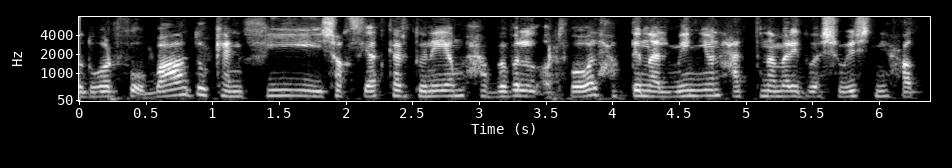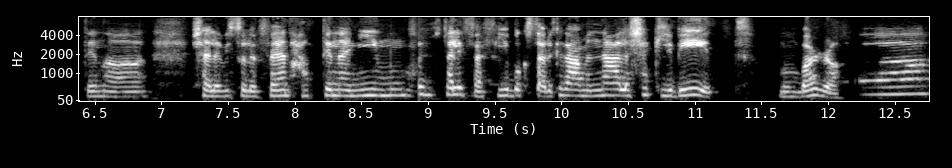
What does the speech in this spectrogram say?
أدوار فوق بعض وكان في شخصيات كرتونية محببة للأطفال. حطينا المينيون حطينا مارد وشوشني حطينا شلبي سوليفان حطينا نيمو. مختلفة في box قبل كده عملناه على شكل بيت من بره. آه.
